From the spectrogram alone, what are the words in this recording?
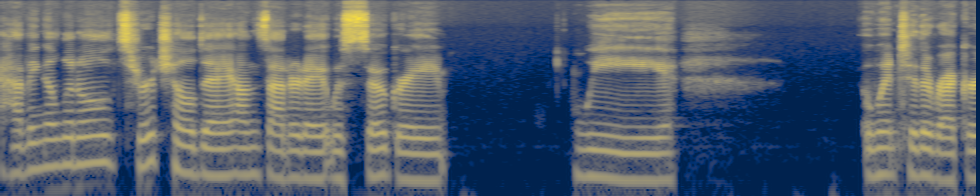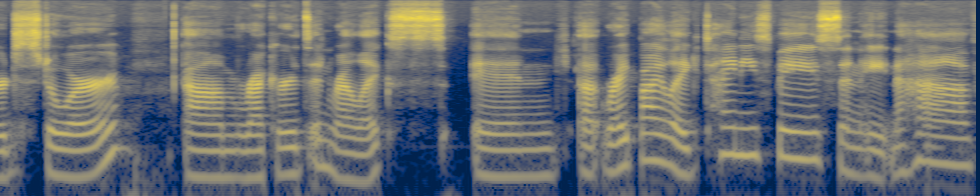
having a little Churchill day on Saturday. It was so great. We went to the record store, um, Records and Relics, and uh, right by like Tiny Space and Eight and a Half.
